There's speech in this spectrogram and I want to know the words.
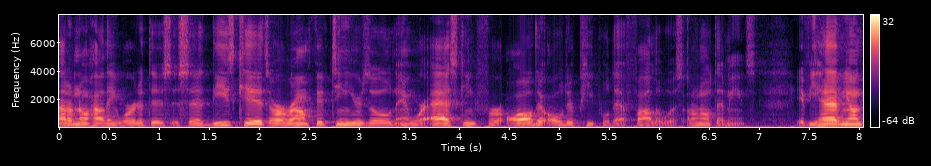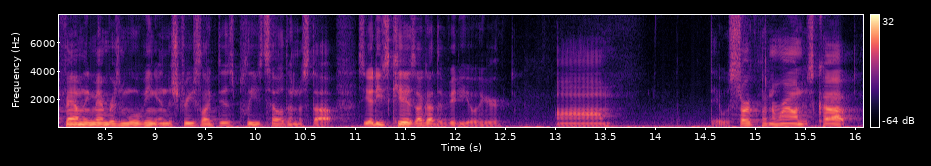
I don't know how they worded this. It said these kids are around 15 years old and we're asking for all the older people that follow us. I don't know what that means. If you have young family members moving in the streets like this, please tell them to stop. So yeah, these kids. I got the video here. Um, they were circling around this cop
